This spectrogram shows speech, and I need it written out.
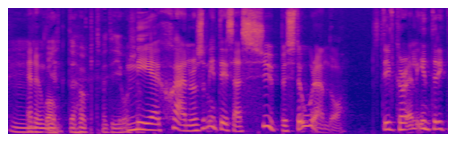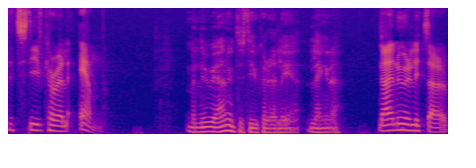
ännu en gång. Jättehögt för tio år sedan. Med stjärnor som inte är så här superstora ändå. Steve Carell, inte riktigt Steve Carell än. Men nu är han ju inte Steve Carell längre. Nej, nu är det lite så här,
